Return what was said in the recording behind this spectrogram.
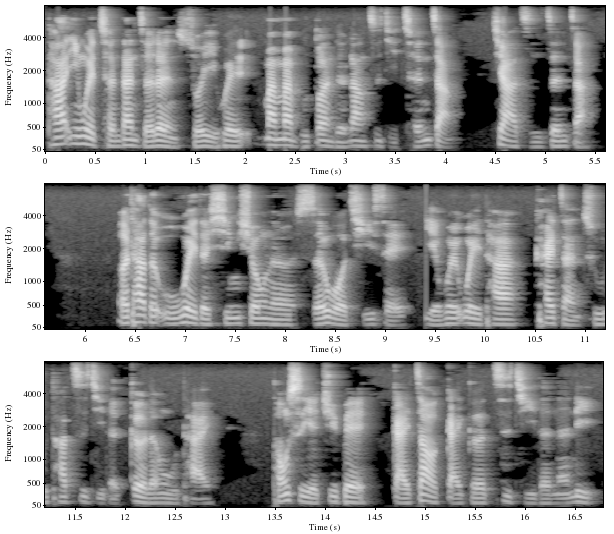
他因为承担责任，所以会慢慢不断的让自己成长，价值增长。而他的无畏的心胸呢，舍我其谁，也会为他开展出他自己的个人舞台，同时也具备改造改革自己的能力，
